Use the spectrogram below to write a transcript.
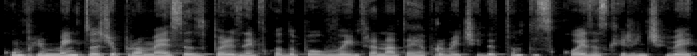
cumprimentos de promessas, por exemplo, quando o povo entra na Terra Prometida, tantas coisas que a gente vê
